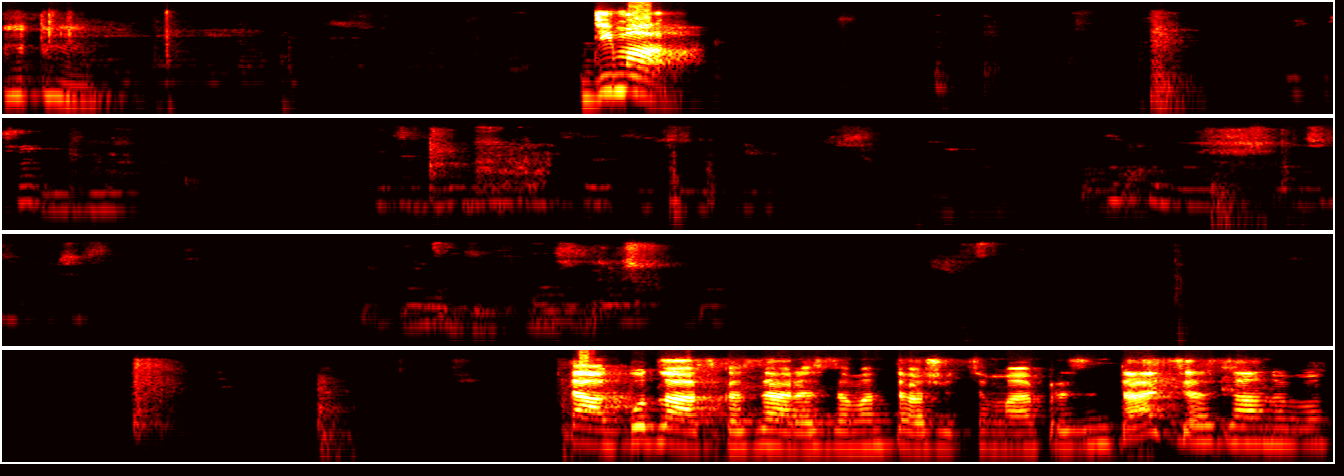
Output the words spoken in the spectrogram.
Мгм. Діма, так, будь ласка, зараз завантажується моя презентація заново.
